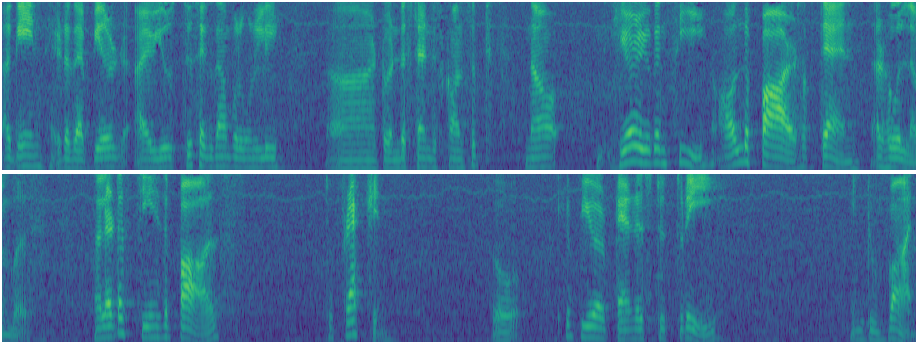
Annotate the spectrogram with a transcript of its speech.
Again it has appeared. I used this example only uh, to understand this concept. Now here you can see all the powers of 10 are whole numbers. Now let us change the powers to fraction. So if you have 10 raised to 3 into 1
